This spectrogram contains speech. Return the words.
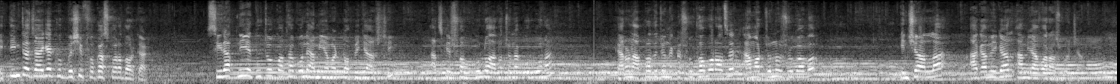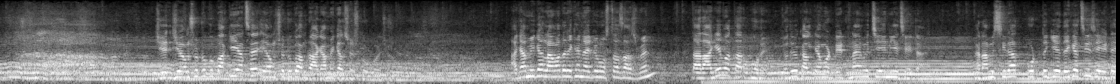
এই তিনটা জায়গায় খুব বেশি ফোকাস করা দরকার। সিরাত নিয়ে দুটো কথা বলে আমি আমার টপিকে আসছি। আজকে সবগুলো আলোচনা করব না। কারণ আপনাদের জন্য একটা সুখবর আছে, আমার জন্য সুখবর। ইনশাআল্লাহ, আগামীকাল আমি আবার আসব যে যে অংশটুকু বাকি আছে, এই অংশটুকু আমরা আগামীকাল শেষ করব আগামীকাল আমাদের এখানে একজন ওস্তাজ আসবেন, তার আগে বা তারপরে যদিও কালকে আমার ডেট নাই, আমি চেয়ে নিয়েছি এটা। কারণ আমি সিরাত পড়তে গিয়ে দেখেছি যে এটা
